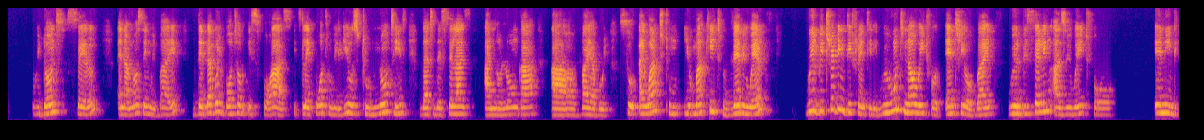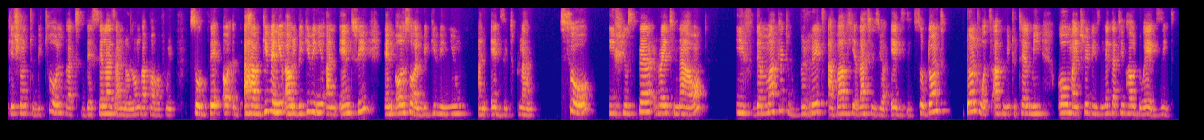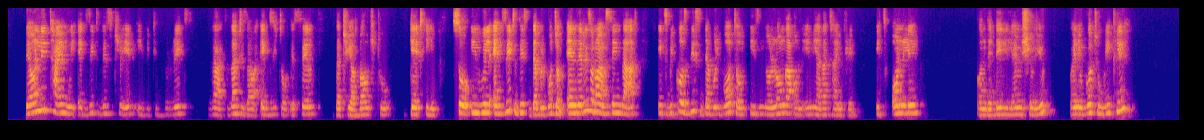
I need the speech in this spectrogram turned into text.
we don't sell, and I'm not saying we buy, the double bottom is for us. It's like what we'll use to notice that the sellers are no longer uh, viable. So I want to, you mark it very well. We'll be trading differently. We won't now wait for entry or buy. We'll be selling as we wait for any indication to be told that the sellers are no longer powerful. So they, uh, I have given you, I will be giving you an entry and also I'll be giving you an exit plan. So if you sell right now, if the market breaks above here, that is your exit. So don't don't WhatsApp me to tell me, oh, my trade is negative. How do I exit? The only time we exit this trade if it breaks that. That is our exit of the sale that you're about to get in. So you will exit this double bottom. And the reason why I'm saying that, it's because this double bottom is no longer on any other time frame. It's only on the daily. Let me show you. When you go to weekly,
